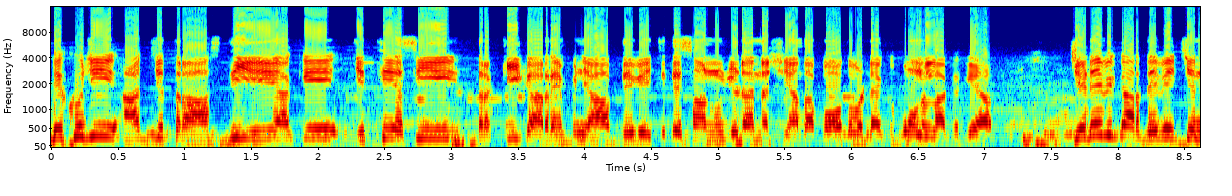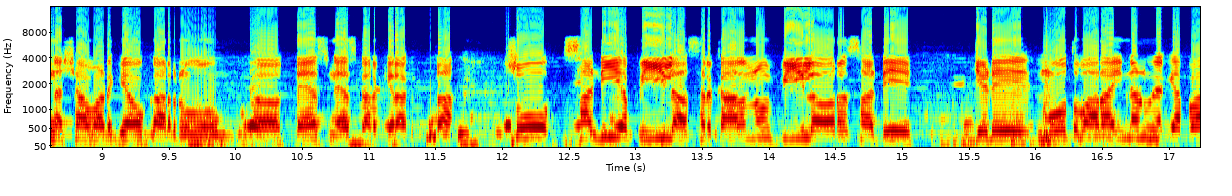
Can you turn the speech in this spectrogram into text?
ਦੇਖੋ ਜੀ ਅੱਜ ਤਰਾਸ ਦੀ ਇਹ ਆ ਕਿ ਜਿੱਥੇ ਅਸੀਂ ਤਰੱਕੀ ਕਰ ਰਹੇ ਹਾਂ ਪੰਜਾਬ ਦੇ ਵਿੱਚ ਤੇ ਸਾਨੂੰ ਜਿਹੜਾ ਨਸ਼ਿਆਂ ਦਾ ਬਹੁਤ ਵੱਡਾ ਇੱਕ ਘੁਣ ਲੱਗ ਗਿਆ। ਜਿਹੜੇ ਵੀ ਘਰ ਦੇ ਵਿੱਚ ਨਸ਼ਾ ਵੜ ਗਿਆ ਉਹ ਘਰ ਨੂੰ ਤਹਿਸ ਨਹਿਸ ਕਰਕੇ ਰੱਖ ਦਿੱਤਾ। ਸੋ ਸਾਡੀ ਅਪੀਲ ਆ ਸਰਕਾਰਾਂ ਨੂੰ ਅਪੀਲ ਔਰ ਸਾਡੇ ਜਿਹੜੇ ਮੋਤਵਾਰਾ ਇਹਨਾਂ ਨੂੰ ਹੈ ਕਿ ਆਪਾਂ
